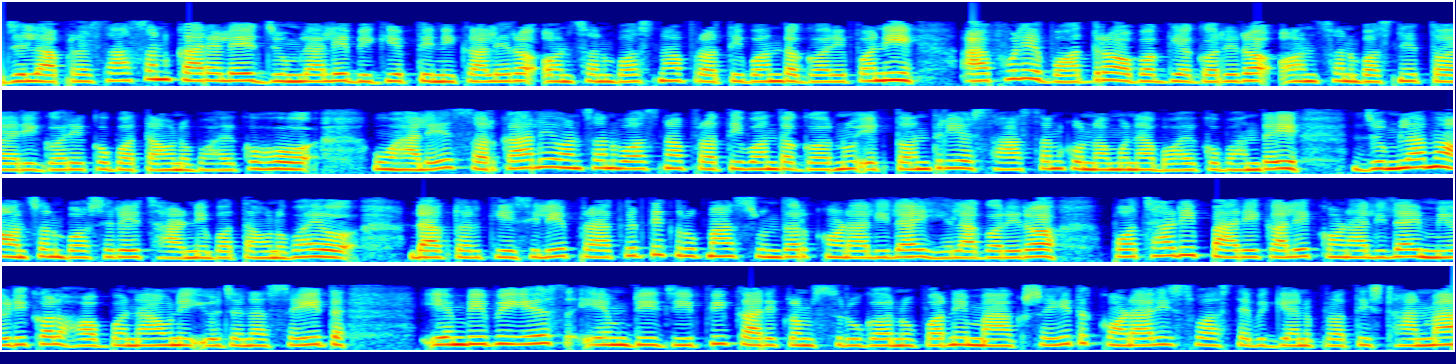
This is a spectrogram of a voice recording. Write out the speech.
जिल्ला प्रशासन कार्यालय जुम्लाले विज्ञप्ति निकालेर अनसन बस्न प्रतिबन्ध गरे पनि आफूले भद्र अवज्ञा गरेर अनसन बस्ने तयारी गरेको बताउनु भएको हो। उहाँले सरकारले अनसन बस्न प्रतिबन्ध गर्नु एकतन्त्रीय शासनको नमूना भएको भन्दै जुम्लामा अनसन बसेरै छाड्ने बताउनुभयो। डाक्टर केसीले प्राकृतिक रूपमा सुन्दर कर्णालीलाई हेला गरेर पछाडि पारेकाले कर्णालीलाई मेडिकल हब बनाउने योजनासहित एमबीबीएस एमडीजीपी कार्यक्रम शुरू गर्नुपर्ने मागसहित कर्णाली स्वास्थ्य विज्ञान प्रतिष्ठानमा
